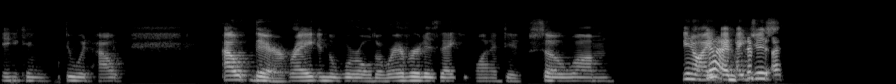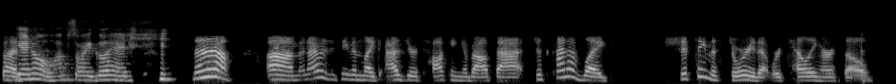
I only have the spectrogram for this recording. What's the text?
you can do it out out there right in the world or wherever it is that you want to do so um you know yeah, i i, I just I, yeah no i'm sorry go ahead no no no um and i was just even like as you're talking about that just kind of like shifting the story that we're telling ourselves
